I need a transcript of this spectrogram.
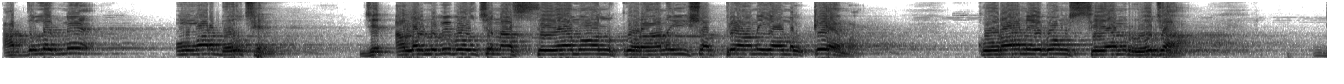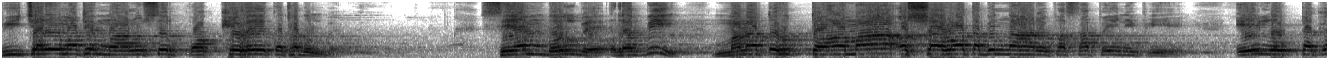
আবদুল্লাহ ইবনে উমার বলছেন যে আল্লাহ নবী বলছেন আর সেয়ামল কোরআন সপ্যানি আমল কেয়ামা। কোরআন এবং সেয়াম রোজা বিচারের মাঠে মানুষের পক্ষে হয়ে কথা বলবে। সেয়াম বলবে, রব্বি, মানাতহু তামা অশাহওয়াতা বিন নাহারে ফাসাফেনি ফিহে। এই লোকটাকে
